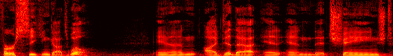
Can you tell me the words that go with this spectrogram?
first seeking God's will. And I did that, and, and it changed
